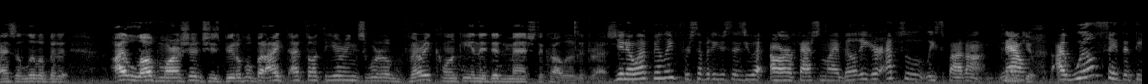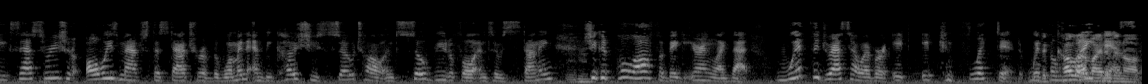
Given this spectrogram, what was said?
has a little bit of. I love Marcia and she's beautiful, but I, I thought the earrings were very clunky and they didn't match the color of the dress. You know what, Billy? For somebody who says you are a fashion liability, you're absolutely spot on. now, you. I will say that the accessory should always match the stature of the woman, and because she's so tall and so beautiful and so stunning, Mm-hmm. she could pull off a big earring like that. With the dress, however, it, it conflicted with The the, color might have been off.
